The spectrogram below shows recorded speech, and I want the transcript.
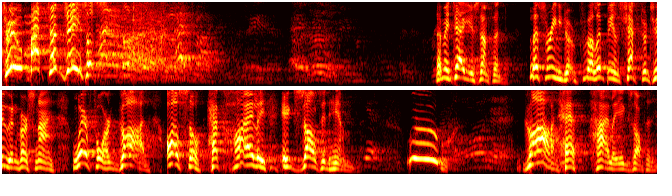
too much of Jesus. Let me tell you something. Let's read Philippians chapter 2 and verse 9. Wherefore God also hath highly exalted him. Woo! God hath highly exalted him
